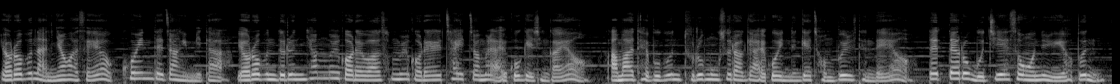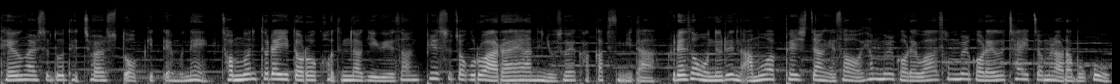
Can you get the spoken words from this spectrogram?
여러분 안녕하세요. 코인 대장입니다. 여러분들은 현물 거래와 선물 거래의 차이점을 알고 계신가요? 아마 대부분 두루뭉술하게 알고 있는 게 전부일 텐데요. 때때로 무지에서 오는 위협은 대응할 수도 대처할 수도 없기 때문에 전문 trader로 거듭나기 위해선 필수적으로 알아야 하는 요소에 가깝습니다. 그래서 오늘은 암호화폐 시장에서 현물 거래와 선물 거래의 차이점을 알아보고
